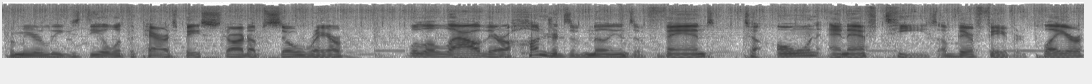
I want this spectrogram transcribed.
Premier League's deal with the Paris based startup Sorare will allow their hundreds of millions of fans to own NFTs of their favorite player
